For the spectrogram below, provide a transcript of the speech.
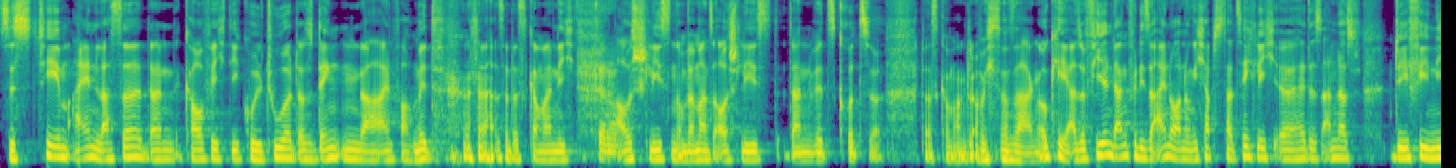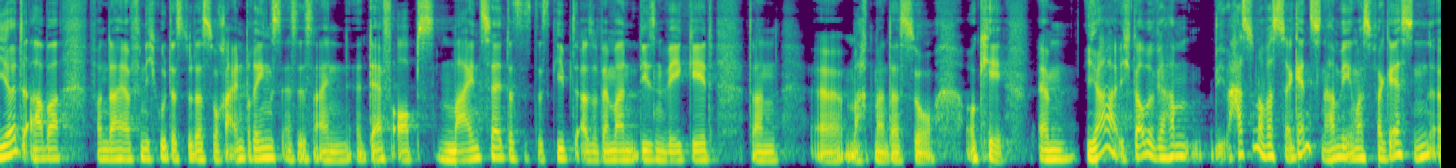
System einlasse, dann kaufe ich die Kultur, das Denken da einfach mit. Also das kann man nicht genau. ausschließen. Und wenn man es ausschließt, dann wird's Grütze. Das kann man, glaube ich, so sagen. Okay, also vielen Dank für diese Einordnung. Ich habe es tatsächlich, äh, hätte es anders definiert, aber von daher finde ich gut, dass du das so reinbringst. Es ist ein DevOps-Mindset, dass es das gibt. Also wenn man diesen Weg geht, dann äh, macht man das so. Okay, ähm, ja, ich glaube, wir haben. Hast du noch was zu ergänzen? Haben wir irgendwas vergessen? Äh,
